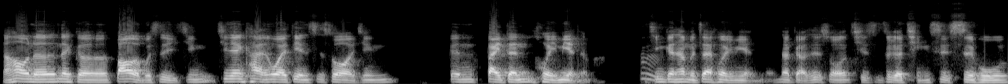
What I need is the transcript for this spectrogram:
然后呢，那个鲍尔不是已经今天看外电视说已经跟拜登会面了嘛？已经跟他们在会面了，嗯、那表示说，其实这个情势似乎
